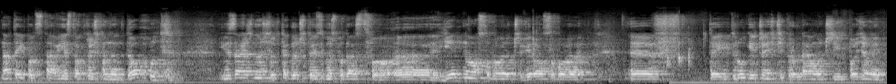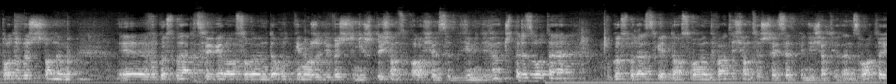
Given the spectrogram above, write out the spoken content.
Na tej podstawie jest określony dochód i w zależności od tego, czy to jest gospodarstwo e, jednoosobowe czy wieloosobowe, e, w tej drugiej części programu, czyli poziomie podwyższonym w gospodarstwie wieloosobowym dochód nie może być wyższy niż 1894 zł, w gospodarstwie jednoosobowym 2651 zł.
